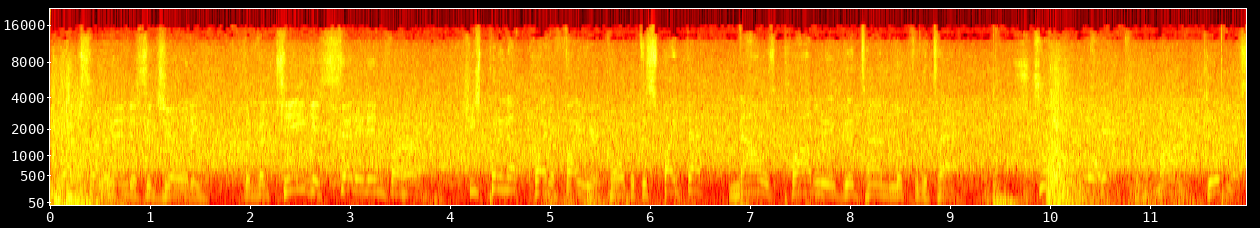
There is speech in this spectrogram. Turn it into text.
What tremendous agility. The fatigue is setting in for her. She's putting up quite a fight here, Cole, but despite that, now is probably a good time to look for the tag. Strong kick. My goodness.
